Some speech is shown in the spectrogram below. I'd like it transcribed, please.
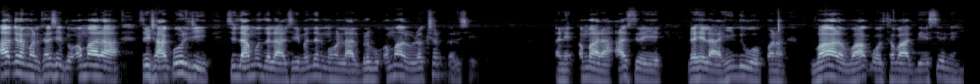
આક્રમણ થશે, તો અમારા શ્રી ઠાકોરજી, શ્રી દામોદરલાલ, શ્રી મદન મોહનલાલ પ્રભુ અમારું રક્ષણ કરશે. અને અમારા આશ્રયે રહેલા હિન્દુઓ પણ વાળ વાંકો થવા દેશે નહીં.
